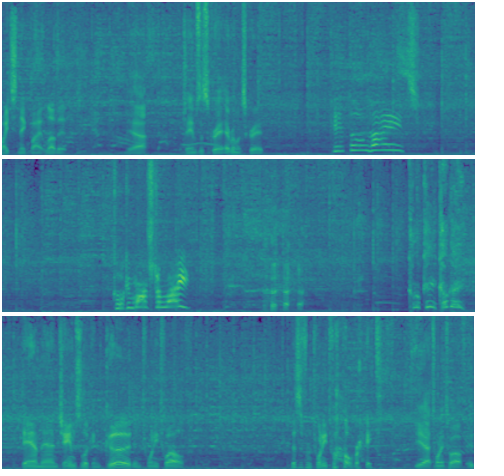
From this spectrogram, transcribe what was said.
White Snake Bite, love it. Yeah, James looks great. Everyone looks great. Hit the lights. Cookie Monster Light. Cookie, cookie. Damn, man, James looking good in 2012. This is from 2012, right? Yeah, 2012. It,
